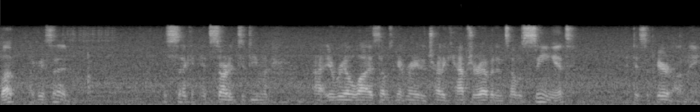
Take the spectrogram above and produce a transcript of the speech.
But, like I said, the second it started to demon, I realized I was getting ready to try to capture evidence. I was seeing it It disappeared on me.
